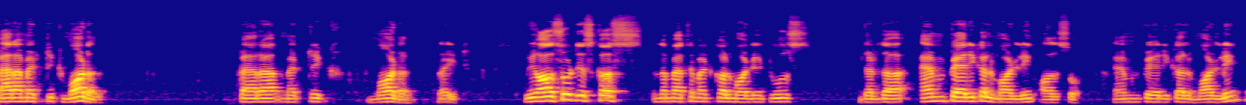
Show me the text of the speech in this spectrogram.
parametric model. Parametric model right? We also discuss the mathematical modeling tools that the empirical modeling also empirical modeling.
